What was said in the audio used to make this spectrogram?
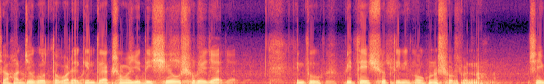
সাহায্য করতে পারে, কিন্তু একসময় যদি সেও সরে যায়, কিন্তু পিতা ঈশ্বর তিনি কখনো সরবেন না। সেই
